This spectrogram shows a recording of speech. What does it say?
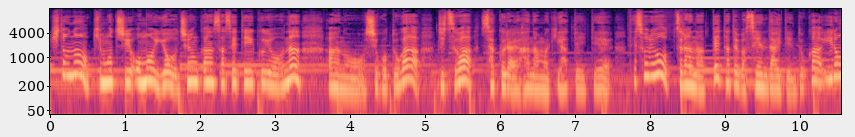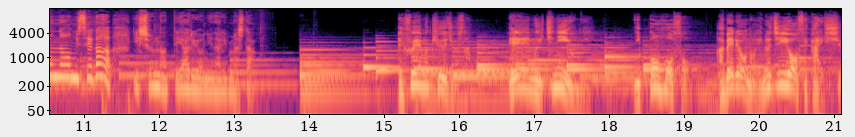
人の気持持ち、思いを循環させていくような、あの、仕事が、実は桜井花巻やっていて、で、それを連なって、例えば仙台店とか、いろんなお店が一緒になってやるようになりました。FM93 AM1242 日本放送安倍亮の NGO 世界一周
